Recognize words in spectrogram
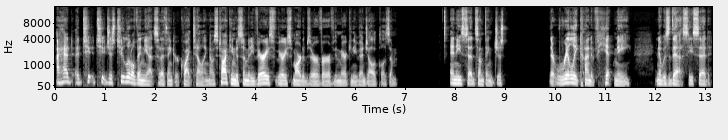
I had uh, two, two, just two little vignettes that I think are quite telling. I was talking to somebody very very smart observer of American evangelicalism, and he said something just that really kind of hit me, and it was this. He said,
